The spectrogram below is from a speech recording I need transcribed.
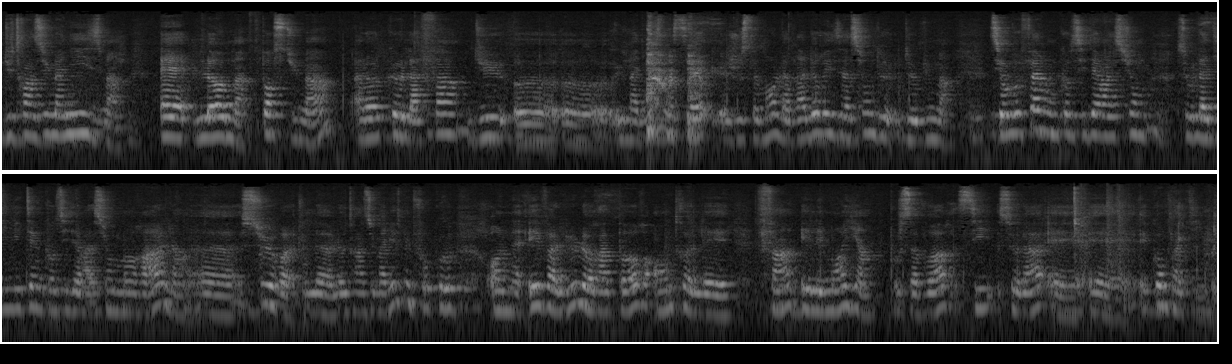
du transhumanisme est l'homme post-humain, alors que la fin du humanisme, c'est justement la valorisation de, l'humain. Si on veut faire une considération sur la dignité, une considération morale euh, sur le, transhumanisme, il faut qu'on évalue le rapport entre les fins et les moyens pour savoir si cela est, compatible.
